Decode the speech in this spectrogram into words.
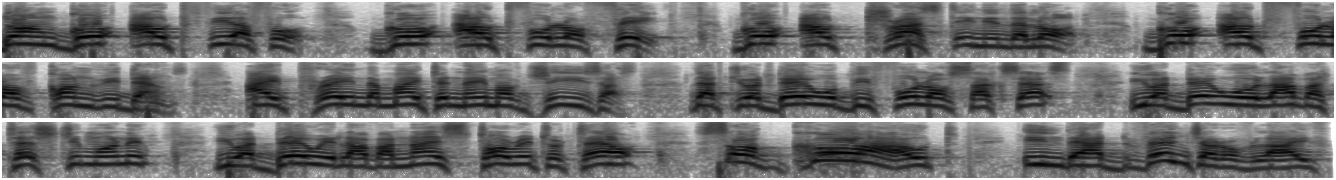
Don't go out fearful. Go out full of faith. Go out trusting in the Lord. Go out full of confidence. I pray in the mighty name of Jesus that your day will be full of success. Your day will have a testimony. Your day will have a nice story to tell. So go out in the adventure of life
